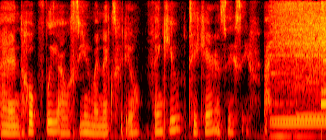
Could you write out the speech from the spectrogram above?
and hopefully I will see you in my next video. Thank you. Take care and stay safe. Bye.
